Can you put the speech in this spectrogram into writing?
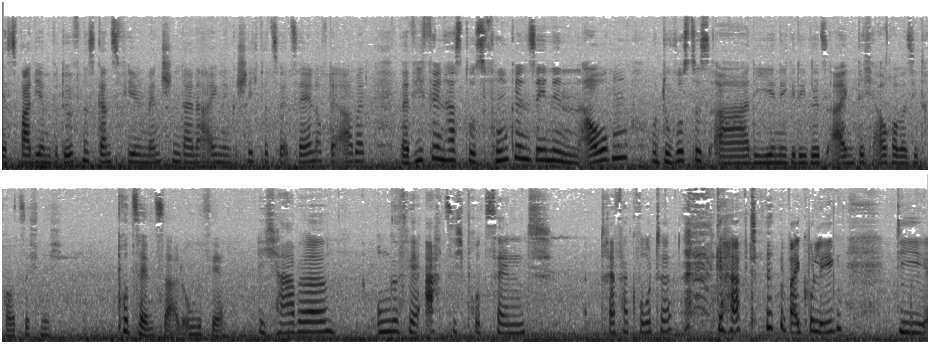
es war dir ein Bedürfnis, ganz vielen Menschen deine eigene Geschichte zu erzählen auf der Arbeit. Bei wie vielen hast du es funkeln sehen in den Augen und du wusstest, ah, diejenige, die will es eigentlich auch, aber sie traut sich nicht? Prozentzahl ungefähr. Ich habe ungefähr 80 Prozent Trefferquote gehabt bei Kollegen, die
